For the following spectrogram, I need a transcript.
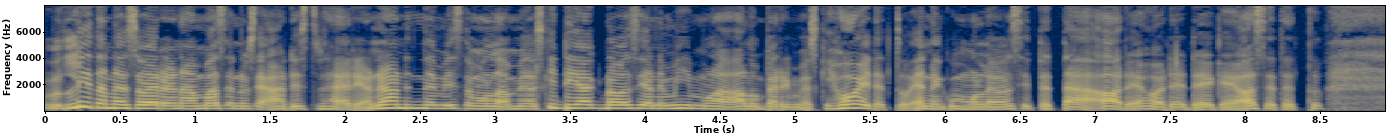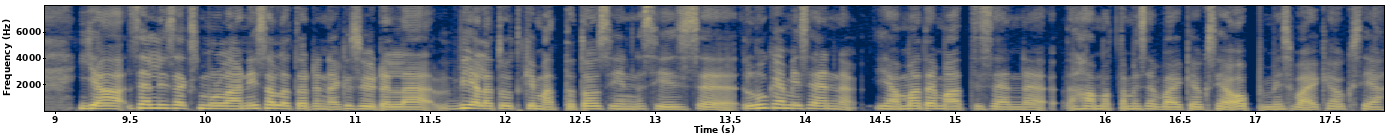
liitännäisoireena on masennus ja ahdistushäiriö. Ne on nyt ne, mistä mulla on myöskin diagnoosi ja ne, mihin mulla on alun perin myöskin hoidettu ennen kuin mulle on sitten tämä ADHD-DG asetettu. Ja sen lisäksi mulla on isolla todennäköisyydellä vielä tutkimatta tosin siis lukemisen ja matemaattisen hahmottamisen vaikeuksia oppimisvaikeuksia.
